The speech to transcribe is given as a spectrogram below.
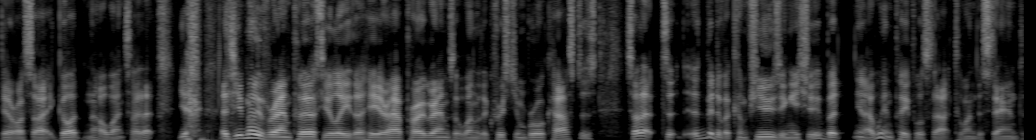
dare I say it, God? No, I won't say that. Yeah, as you move around Perth, you'll either hear our programs or one of the Christian broadcasters. So that's a, a bit of a confusing issue, but you know, when people start to understand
